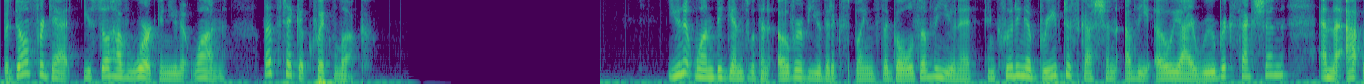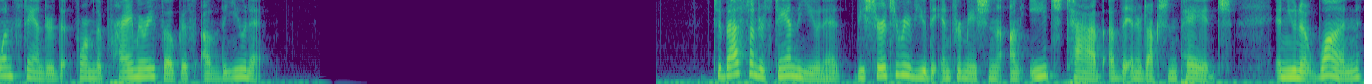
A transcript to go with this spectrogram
but don't forget you still have work in Unit 1. Let's take a quick look. Unit 1 begins with an overview that explains the goals of the unit, including a brief discussion of the OEI rubric section and the @ONE standard that form the primary focus of the unit. To best understand the unit, be sure to review the information on each tab of the introduction page. In Unit 1,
